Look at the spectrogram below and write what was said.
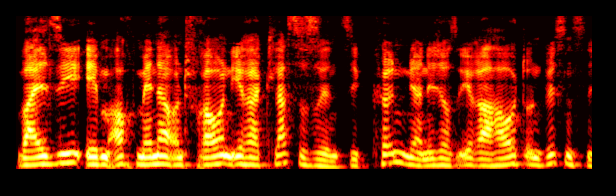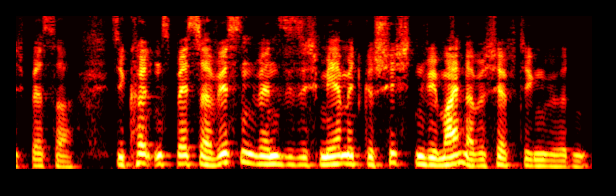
weil sie eben auch Männer und Frauen ihrer Klasse sind. Sie können ja nicht aus ihrer Haut und wissen es nicht besser. Sie könnten es besser wissen, wenn sie sich mehr mit Geschichten wie meiner beschäftigen würden würden.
